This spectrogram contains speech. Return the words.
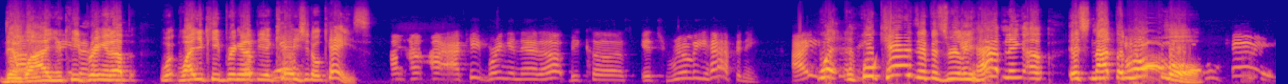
Then Uh, why you keep bringing up why you keep bringing up the occasional case? I, I, I- I keep bringing that up because it's really happening. I What? Who cares if it's really happening? Uh, it's not the Oh, normal. Who cares?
